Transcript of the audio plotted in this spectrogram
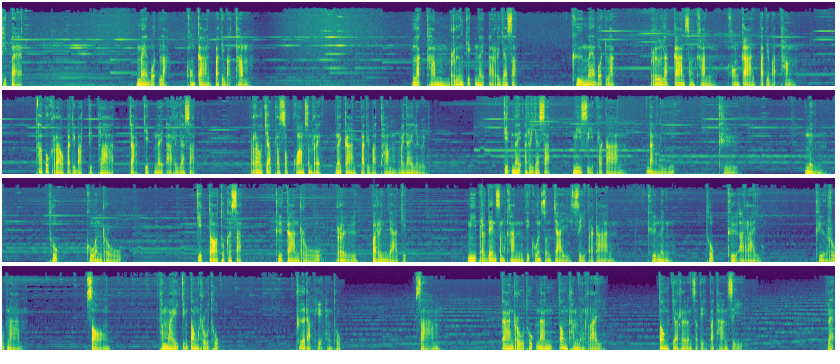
ที่ 8 แม่บทหลักของการปฏิบัติธรรม หลักธรรมเรื่องกิจในอริยสัจคือแม่บทหลัก หรือหลักการสำคัญของการปฏิบัติธรรม ถ้าพวกเราปฏิบัติผิดพลาดจากกิจในอริยสัจเราจะประสบความสำเร็จในการปฏิบัติธรรมไม่ได้เลย กิจในอริยสัจมีสี่ประการ ดังนี้ คือ 1. ทุกควรรู้ กิจต่อทุกขสัจคือการรู้หรือปริญญากิจ มีประเด็นสำคัญที่ควรสนใจสี่ประการ คือ 1. ทุกคืออะไร คือรูปนาม 2. ทำไมจึงต้องรู้ทุกเพื่อดับเหตุแห่งทุกข์ 3. การรู้ทุกนั้นต้องทำอย่างไร ต้องเจริญสติปัฏฐานสี่และ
